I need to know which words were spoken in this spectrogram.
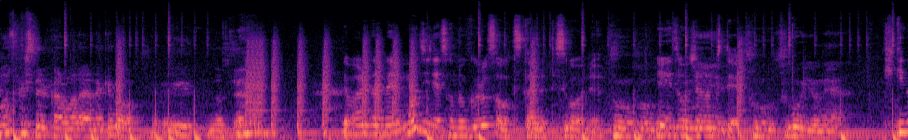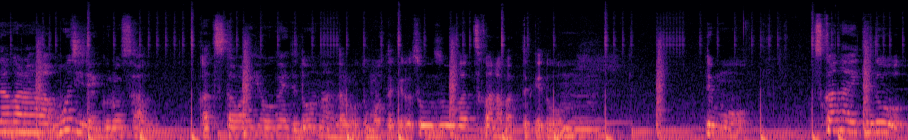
マスクしてるからまだあれだけどうーってなっちゃう。でもあれだね文字でそのグロさを伝えるってすごいよね。そうそう映像じゃなくて。そうすごいよね。聞きながら文字でグロさが伝わる表現ってどうなんだろうと思ったけど想像がつかなかったけど、うん。でもつかないけど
